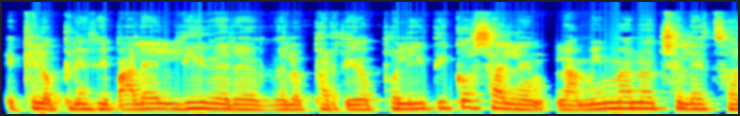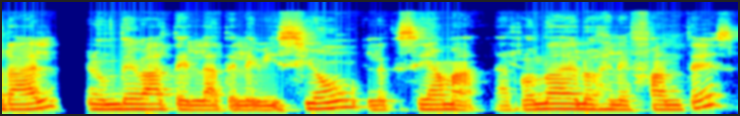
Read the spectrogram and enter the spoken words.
es que los principales líderes de los partidos políticos salen la misma noche electoral en un debate en la televisión, lo que se llama la ronda de los elefantes,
